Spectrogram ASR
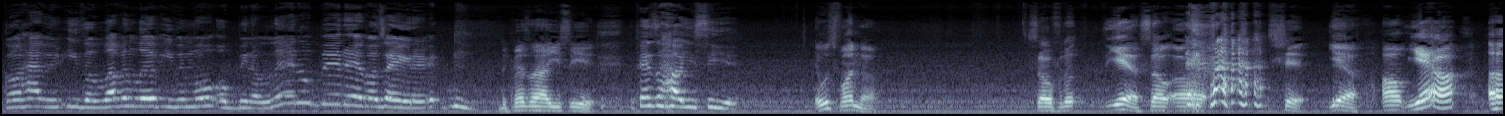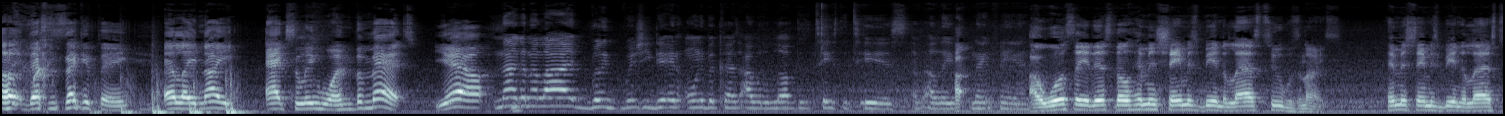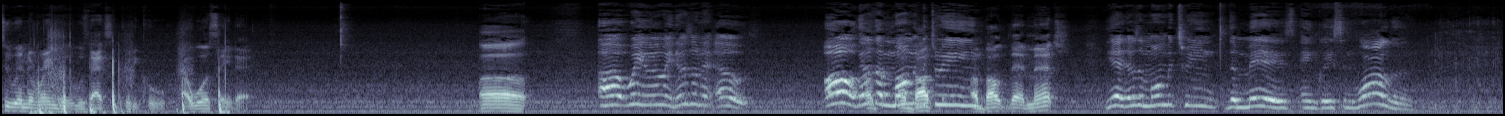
gonna have you either love and live even more or being a little bit irritated. Depends on how you see it. Depends on how you see it. It was fun though. So for the yeah, so uh shit. Yeah. Um yeah. Uh that's the second thing. LA Knight actually won the match. Yeah. Not gonna lie, really wish he didn't, only because I would have loved to taste the tears of LA I- Knight fans. I will say this though, him and Sheamus being the last two was nice. Him and Sheamus being the last two in the ring was, actually pretty cool. I will say that. Uh uh, wait, wait, wait. There was on the O's. Oh, there was a moment about, between. about that match. yeah, there was a moment between The Miz and Grayson Waller,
